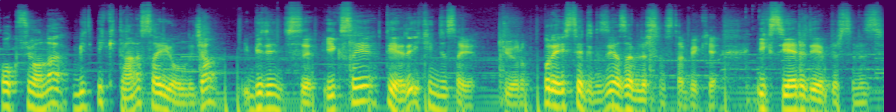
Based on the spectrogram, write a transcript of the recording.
fonksiyona bir, iki tane sayı yollayacağım. Birincisi ilk sayı, diğeri ikinci sayı diyorum. Buraya istediğinizi yazabilirsiniz tabii ki. X, Y de diyebilirsiniz.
